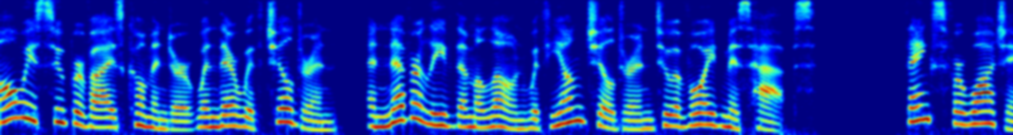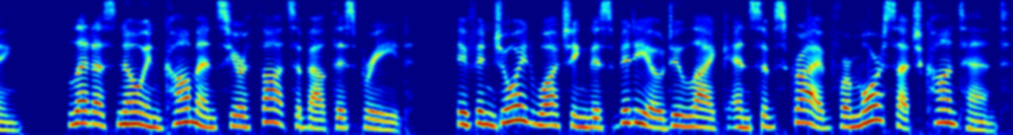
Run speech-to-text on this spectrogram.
Always supervise Komondor when they're with children, and never leave them alone with young children to avoid mishaps. Thanks for watching. Let us know in comments your thoughts about this breed. If enjoyed watching this video do like and subscribe for more such content.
